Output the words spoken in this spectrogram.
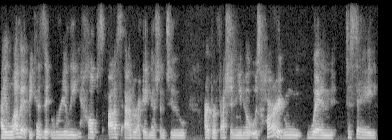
I love it because it really helps us add recognition to our profession. You know, it was hard when, when to say,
